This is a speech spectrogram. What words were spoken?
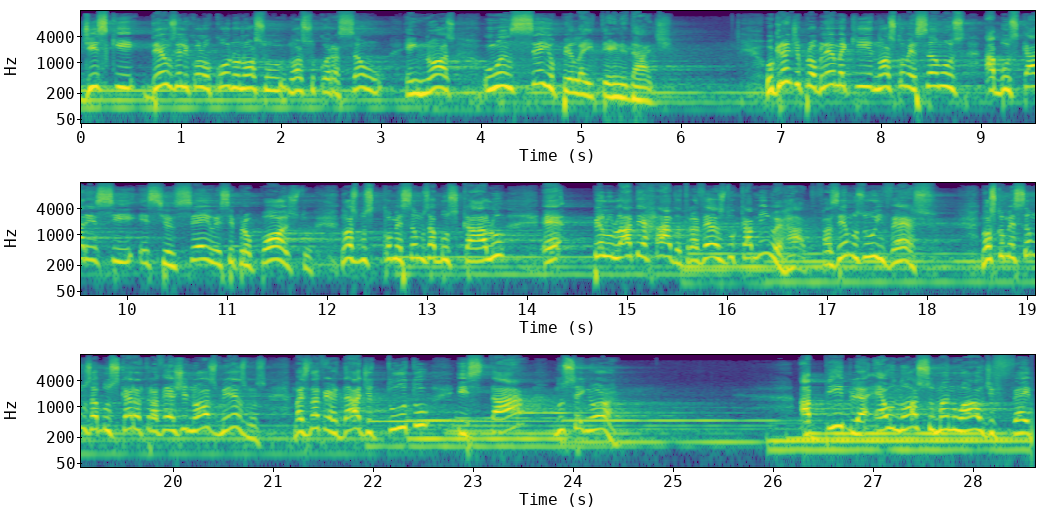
diz que Deus ele colocou no nosso, nosso coração, em nós, um anseio pela eternidade. O grande problema é que nós começamos a buscar esse, esse anseio, esse propósito, nós começamos a buscá-lo é, pelo lado errado, através do caminho errado, fazemos o inverso. Nós começamos a buscar através de nós mesmos, mas na verdade tudo está no Senhor. A Bíblia é o nosso manual de fé e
